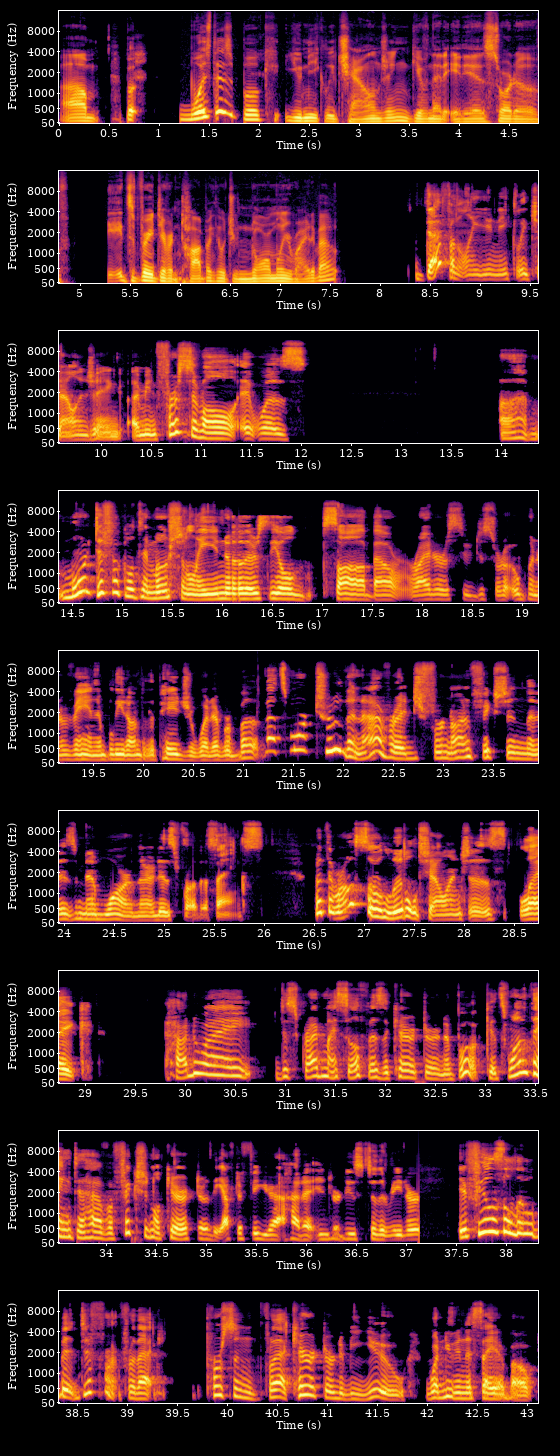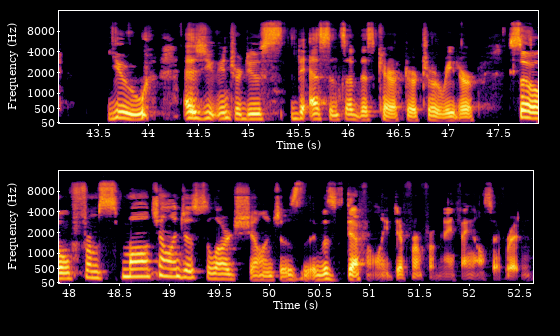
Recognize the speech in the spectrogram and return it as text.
Um, but was this book uniquely challenging, given that it is sort of it's a very different topic than what you normally write about? Definitely uniquely challenging. I mean, first of all, it was uh, more difficult emotionally. You know, there's the old saw about writers who just sort of open a vein and bleed onto the page or whatever, but that's more true than average for nonfiction that is a memoir than it is for other things. But there were also little challenges like how do I describe myself as a character in a book? It's one thing to have a fictional character that you have to figure out how to introduce to the reader. it feels a little bit different for that person, for that character to be you. What are you going to say about you as you introduce the essence of this character to a reader? So, from small challenges to large challenges, it was definitely different from anything else I've written.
